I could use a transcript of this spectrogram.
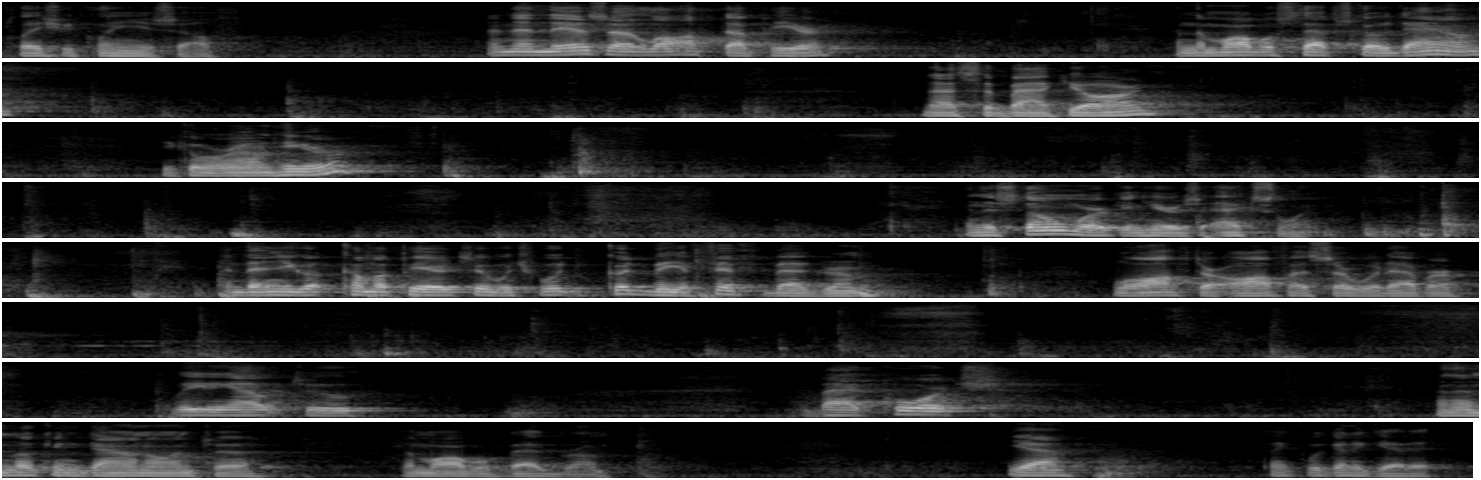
place you clean yourself. And then there's a loft up here. And the marble steps go down. That's the backyard. You come around here. And the stonework in here is excellent. And then you come up here too, which would could be a fifth bedroom, loft or office or whatever. Leading out to the back porch, and then looking down onto the marble bedroom. Yeah, I think we're gonna get it.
